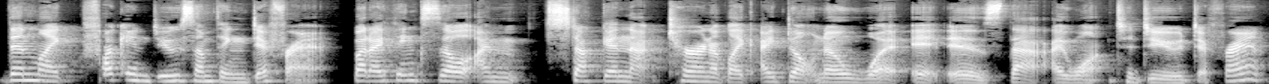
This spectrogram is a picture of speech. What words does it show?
then like fucking do something different. But I think still I'm stuck in that turn of like, I don't know what it is that I want to do different.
